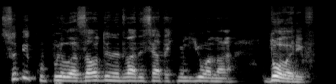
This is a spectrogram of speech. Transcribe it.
собі купила за 1,2 мільйона доларів.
